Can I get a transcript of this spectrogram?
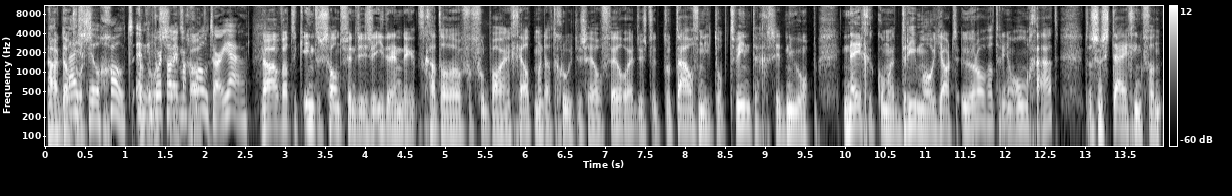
nou, dat blijft wordt, heel groot. En het wordt alleen maar groter. groter. ja. Nou, wat ik interessant vind is... iedereen denkt, het gaat al over voetbal en geld... maar dat groeit dus heel veel. Hè. Dus het totaal van die top 20 zit nu op 9,3 miljard euro... wat erin omgaat. Dat is een stijging van 11%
